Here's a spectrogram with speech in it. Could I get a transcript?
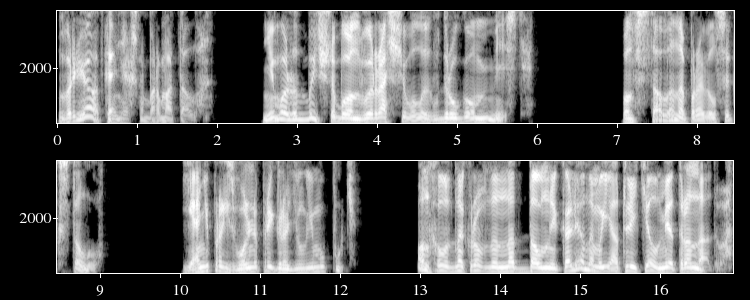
Врет, конечно, бормотал он. Не может быть, чтобы он выращивал их в другом месте. Он встал и направился к столу. Я непроизвольно преградил ему путь. Он хладнокровно наддал мне коленом, и я отлетел метра на два.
